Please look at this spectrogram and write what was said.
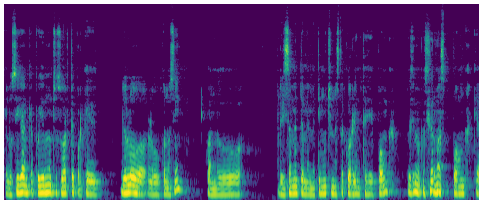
que lo sigan, que apoyen mucho su arte, porque yo lo, conocí cuando precisamente me metí mucho en esta corriente punk. Yo sí me considero más punk que,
